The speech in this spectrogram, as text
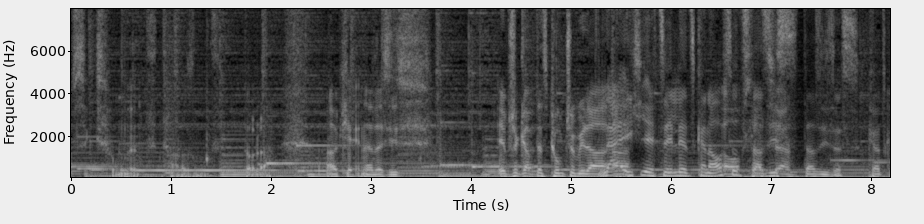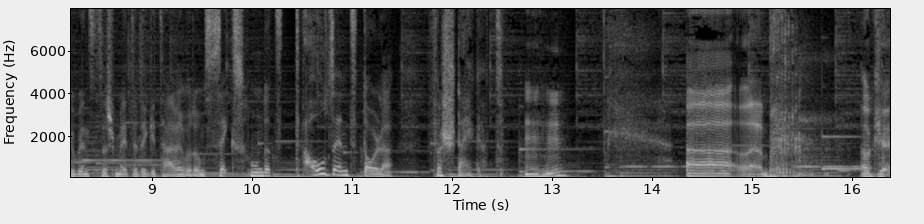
600.000 Dollar. Okay, na das ist, ich hab schon geglaubt, jetzt kommt schon wieder... Nein, äh, ich erzähle jetzt keinen Aufsatz, Aufsatz, das, ist, das ist es. Kurt Cobains zerschmetterte Gitarre wurde um 600.000 Dollar versteigert. Äh, äh, pff, okay.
